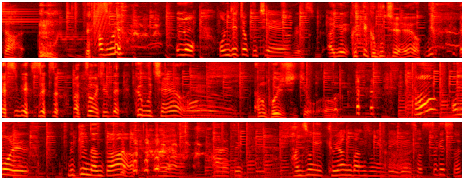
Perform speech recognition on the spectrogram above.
자, 아, 뭐예요? 어머, 언제적 부채예요? 준비했습니다. 아 이게 그때 그 부채예요. SBS에서 방송하실 때 그 부채예요. 예. 한번 보여주시죠. 어. 어? 어머, 이 느낌 난다. 네. 아, 또 이- 방송이 교양 방송인데 이래서 쓰겠어요?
